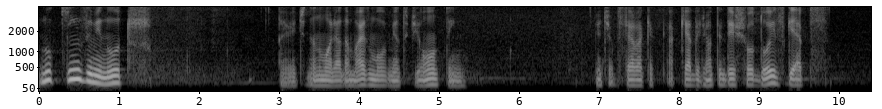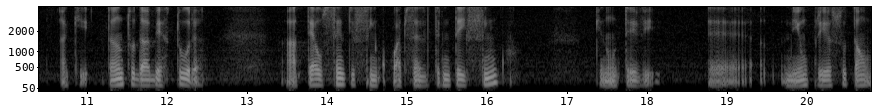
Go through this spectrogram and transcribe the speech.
No 15 minutos, a gente dando uma olhada mais no movimento de ontem, a gente observa que a queda de ontem deixou dois gaps aqui, tanto da abertura até o 105,435, que não teve é, nenhum preço, então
